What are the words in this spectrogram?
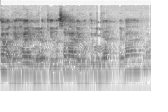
Các bạn thấy hay thì nhớ đăng ký và subscribe để ủng hộ kênh mình nhé. Bye bye các bạn.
